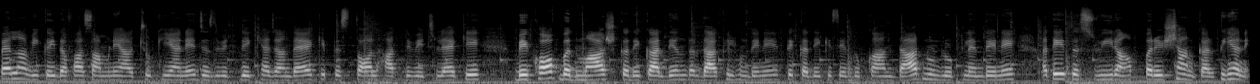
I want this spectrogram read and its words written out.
ਪਹਿਲਾਂ ਵੀ ਕਈ ਦਫਾ ਸਾਹਮਣੇ ਆ ਚੁੱਕੀਆਂ ਨੇ ਜਿਸ ਵਿੱਚ ਦੇਖਿਆ ਜਾਂਦਾ ਹੈ ਕਿ ਪਿਸਤੌਲ ਹੱਥ ਦੇ ਵਿੱਚ ਲੈ ਕੇ ਬੇਖੌਫ ਬਦਮਾਸ਼ ਕਦੇ ਘਰ ਦੇ ਅੰਦਰ ਦਾਖਲ ਹੁੰਦੇ ਨੇ ਤੇ ਕਦੇ ਕਿਸੇ ਦੁਕਾਨਦਾਰ ਨੂੰ ਲੁੱਟ ਲੈਂਦੇ ਨੇ ਅਤੇ ਇਹ ਤਸਵੀਰਾਂ ਪਰੇਸ਼ਾਨ ਕਰਦੀਆਂ ਨੇ।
